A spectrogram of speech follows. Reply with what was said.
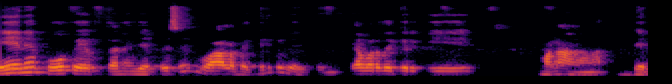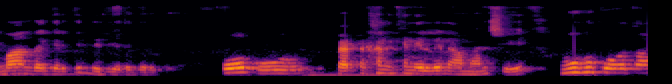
నేనే పోపు వేపుతానని చెప్పేసి వాళ్ళ దగ్గరికి వెళ్తుంది. ఎవరి దగ్గరికి? మన డిమాండ్ దగ్గరికి దివ్య దగ్గరికి. పోపు పెట్టడానికి వెళ్ళిన ఆ మనిషి ఊగిపోతా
